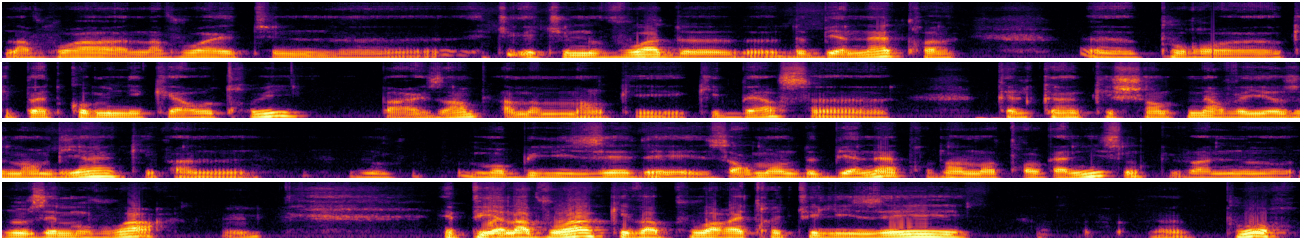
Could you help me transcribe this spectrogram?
la voix, la voix est une, euh, est, une voix de, de, bien-être euh, pour euh, qui peut être communiquée à autrui. Par exemple, la maman qui, qui berce, quelqu'un qui chante merveilleusement bien, qui va nous mobiliser des hormones de bien-être dans notre organisme qui va nous, nous émouvoir. Hein. Et puis il y a la voix qui va pouvoir être utilisée euh, pour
